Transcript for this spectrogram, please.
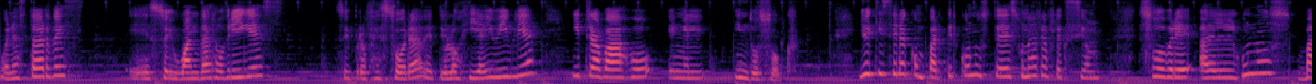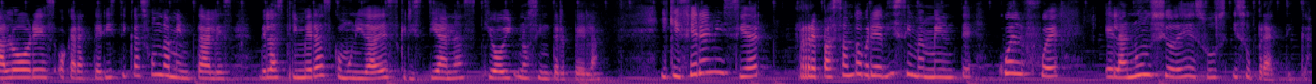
Buenas tardes, eh, soy Wanda Rodríguez, soy profesora de Teología y Biblia y trabajo en el Indosoc. Yo quisiera compartir con ustedes una reflexión sobre algunos valores o características fundamentales de las primeras comunidades cristianas que hoy nos interpelan. Y quisiera iniciar repasando brevísimamente cuál fue el anuncio de Jesús y su práctica.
